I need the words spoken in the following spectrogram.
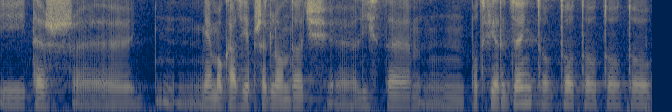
I też miałem okazję przeglądać listę potwierdzeń, to, to, to, to, to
